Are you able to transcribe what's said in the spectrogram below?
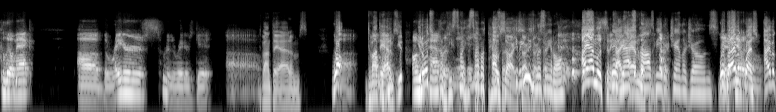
Khalil Mack. Uh, the Raiders, who did the Raiders get? Uh, Davante Adams. Well, uh, Davante Adams. You, on you the know what's pass No, he's, end, talking. he's talking about Oh, pass. rush. sorry, Are sorry, you even sorry, listening sorry. at all? I am listening. They have I, I am Crosby, listening. they Sorry. Chandler Jones. Wait, Yeah, but I have a question. Jones. I have a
